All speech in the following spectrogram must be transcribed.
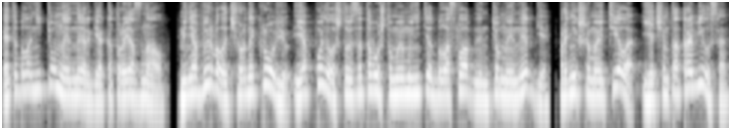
Это была не темная энергия, о которой я знал. Меня вырвало черной кровью, и я понял, что из-за того, что мой иммунитет был ослаблен темной энергией, проникшей в мое тело, я чем-то отравился.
